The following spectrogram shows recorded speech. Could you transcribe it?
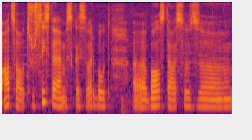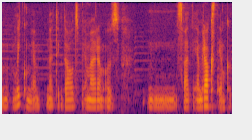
atsaucu sistēmas, kas varbūt uh, balstās uz uh, likumiem, ne tik daudz, piemēram, uz mm, svētajiem rakstiem, ka,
